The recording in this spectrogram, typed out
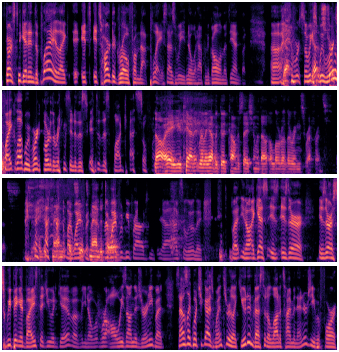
starts to get into play. Like it's it's hard to grow from that place, as we know what happened to Gollum at the end. But uh, yeah. so we we worked Fight Club, we worked Lord of the Rings into this into this podcast so far. No, hey, you can't really have a good conversation without a Lord of the Rings reference. That's I think it's, man- my it's, wife, it's mandatory. My wife would be proud. Yeah, absolutely. but you know, I guess is is there is there a sweeping advice that you would give of you know we're, we're always on the journey, but sounds like what you guys went through, like you'd invested a lot of time and energy before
